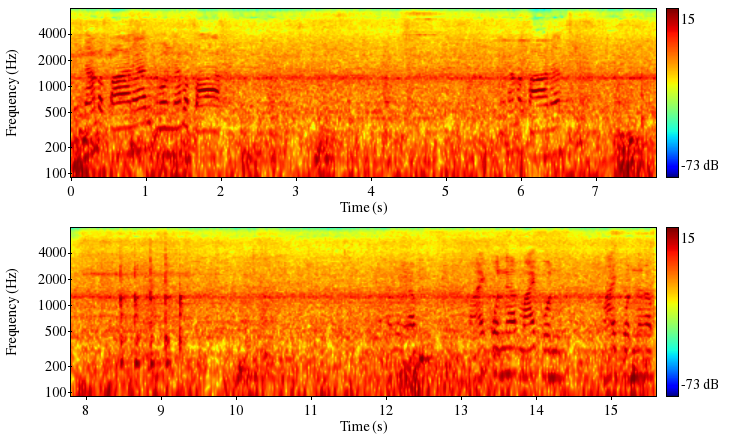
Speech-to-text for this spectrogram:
เป็นน้ำประปานะทุกคนน้ำประปาน้ำประปานะนี่ครับไม้คนนะครับไม้คนไม้คนนะครับ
